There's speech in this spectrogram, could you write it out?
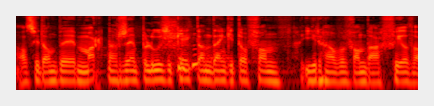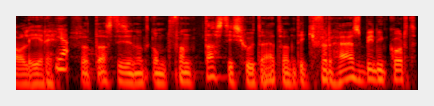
als je dan bij Mark naar zijn pelouse kijkt, dan denk je toch van, hier gaan we vandaag veel van leren. Ja. Fantastisch en dat komt fantastisch goed uit, want ik verhuis binnenkort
